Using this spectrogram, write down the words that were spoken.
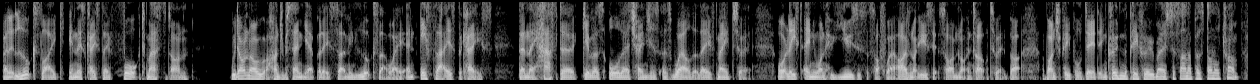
And it looks like in this case, they've forked Mastodon. We don't know 100% yet, but it certainly looks that way. And if that is the case, then they have to give us all their changes as well that they've made to it, or at least anyone who uses the software. I've not used it, so I'm not entitled to it, but a bunch of people did, including the people who managed to sign up as Donald Trump.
